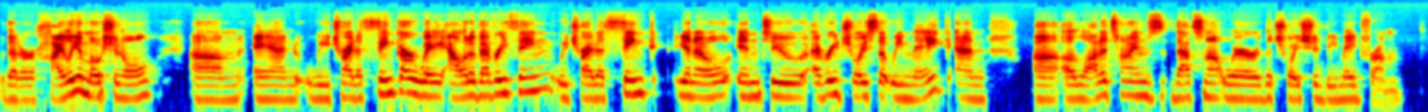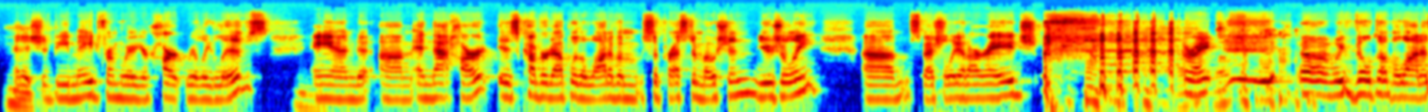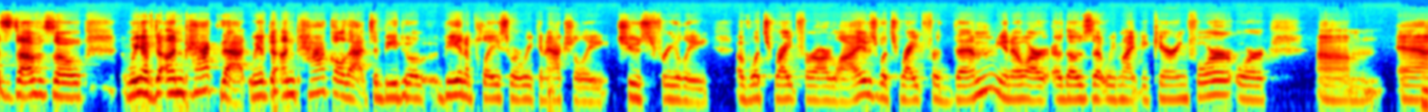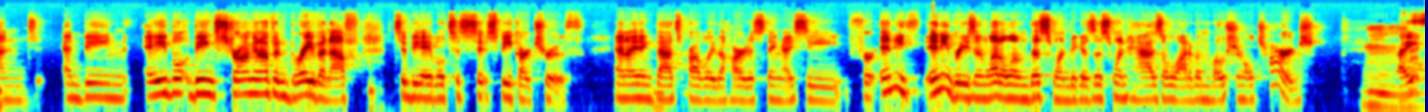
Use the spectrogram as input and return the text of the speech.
that are highly emotional. Um, and we try to think our way out of everything. We try to think, you know, into every choice that we make, and uh, a lot of times that's not where the choice should be made from mm. and it mm. should be made from where your heart really lives mm. and um, and that heart is covered up with a lot of um, suppressed emotion usually um, especially at our age right uh, we've built up a lot of stuff so we have to unpack that we have to unpack all that to be to a, be in a place where we can actually choose freely of what's right for our lives what's right for them you know are, are those that we might be caring for or um, and and being able being strong enough and brave enough to be able to speak our truth and i think mm-hmm. that's probably the hardest thing i see for any any reason let alone this one because this one has a lot of emotional charge mm. right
